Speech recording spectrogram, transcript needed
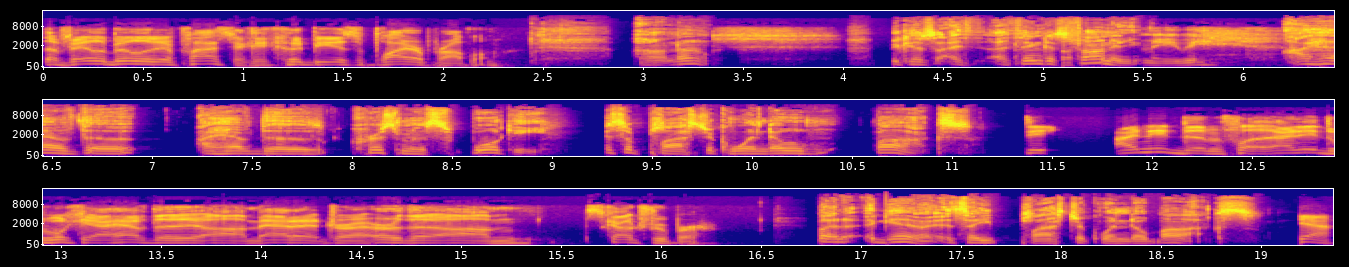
availability of plastic. It could be a supplier problem. I don't know because I I think it's funny. Maybe. I have the I have the Christmas Wookie. It's a plastic window box. I need the I need the Wookiee. I have the um AT-AT dri or the um Scout Trooper. But again, it's a plastic window box. Yeah.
